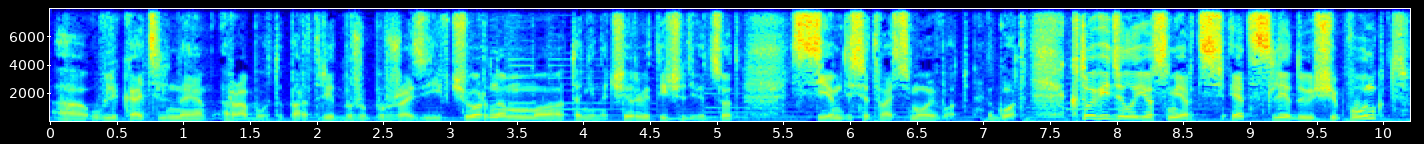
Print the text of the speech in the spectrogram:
э, увлекательная работа. Портрет буржуазии в черном а, Танина Черви, 1978 год. год. Кто видел ее смерть? Это следующий пункт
